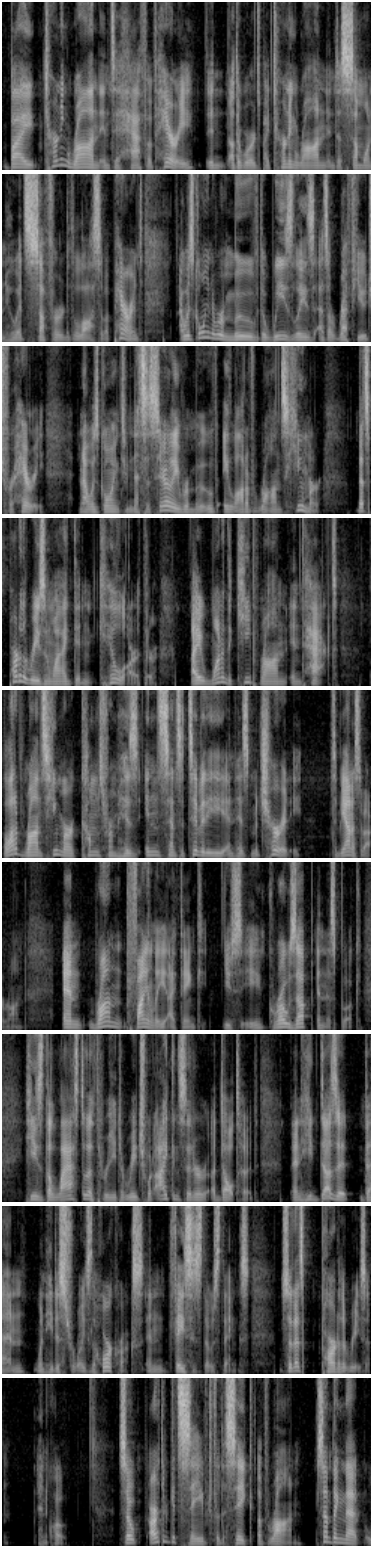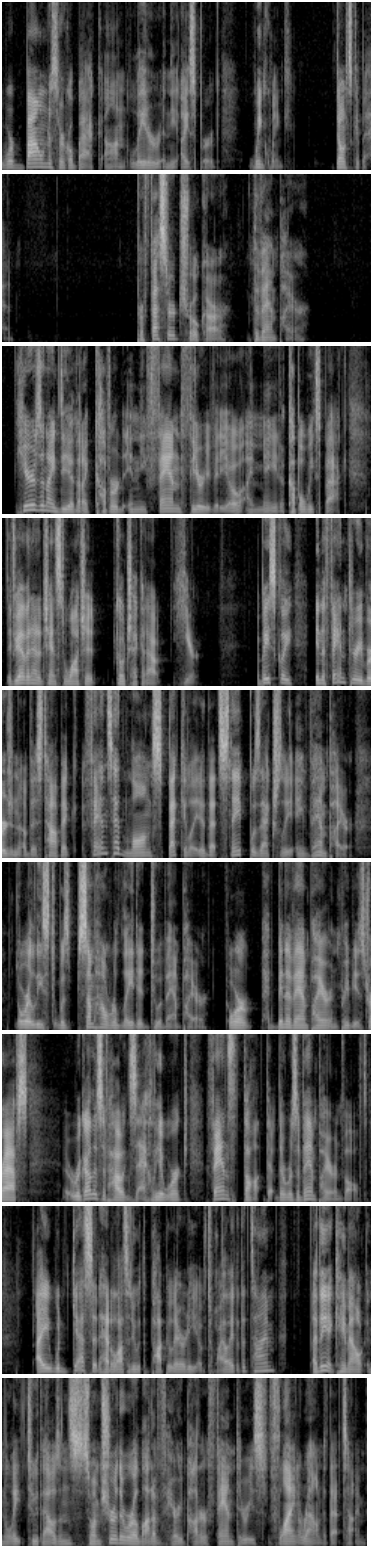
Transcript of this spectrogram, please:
By turning Ron into half of Harry, in other words, by turning Ron into someone who had suffered the loss of a parent, I was going to remove the Weasleys as a refuge for Harry, and I was going to necessarily remove a lot of Ron's humor. That's part of the reason why I didn't kill Arthur. I wanted to keep Ron intact. A lot of Ron's humor comes from his insensitivity and his maturity, to be honest about Ron. And Ron finally, I think, you see, grows up in this book. He's the last of the three to reach what I consider adulthood, and he does it then when he destroys the Horcrux and faces those things. So that's part of the reason. End quote. So Arthur gets saved for the sake of Ron, something that we're bound to circle back on later in the iceberg. Wink, wink. Don't skip ahead. Professor Trocar, the vampire. Here's an idea that I covered in the fan theory video I made a couple weeks back. If you haven't had a chance to watch it, go check it out here. Basically, in the fan theory version of this topic, fans had long speculated that Snape was actually a vampire, or at least was somehow related to a vampire, or had been a vampire in previous drafts. Regardless of how exactly it worked, fans thought that there was a vampire involved. I would guess it had a lot to do with the popularity of Twilight at the time, I think it came out in the late 2000s, so I'm sure there were a lot of Harry Potter fan theories flying around at that time.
